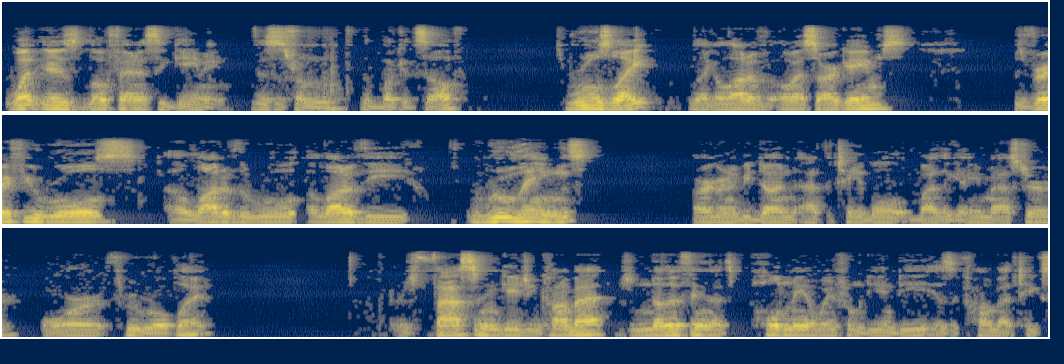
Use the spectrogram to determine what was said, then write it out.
what is low fantasy gaming. This is from the book itself. It's rules light, like a lot of OSR games. There's very few rules. A lot of the rule, a lot of the rulings are going to be done at the table by the game master or through roleplay. There's fast and engaging combat. There's another thing that's pulled me away from D and D is the combat takes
